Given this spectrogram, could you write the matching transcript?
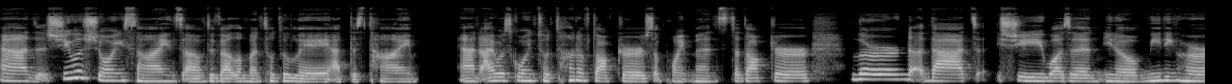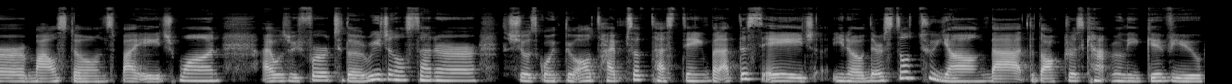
And she was showing signs of developmental delay at this time. And I was going to a ton of doctor's appointments. The doctor learned that she wasn't, you know, meeting her milestones by age one. I was referred to the regional center. She was going through all types of testing. But at this age, you know, they're still too young that the doctors can't really give you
